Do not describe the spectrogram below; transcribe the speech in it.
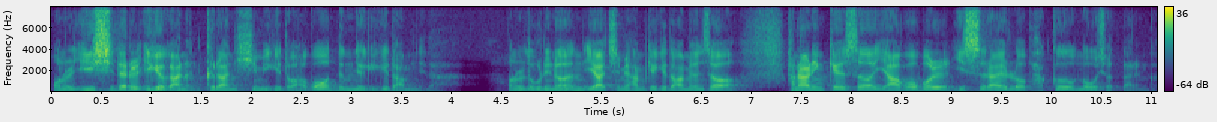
오늘 이 시대를 이겨가는 그러한 힘이기도 하고 능력이기도 합니다. 오늘도 우리는 이 아침에 함께 기도하면서 하나님께서 야곱을 이스라엘로 바꿔 놓으셨다는 것.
